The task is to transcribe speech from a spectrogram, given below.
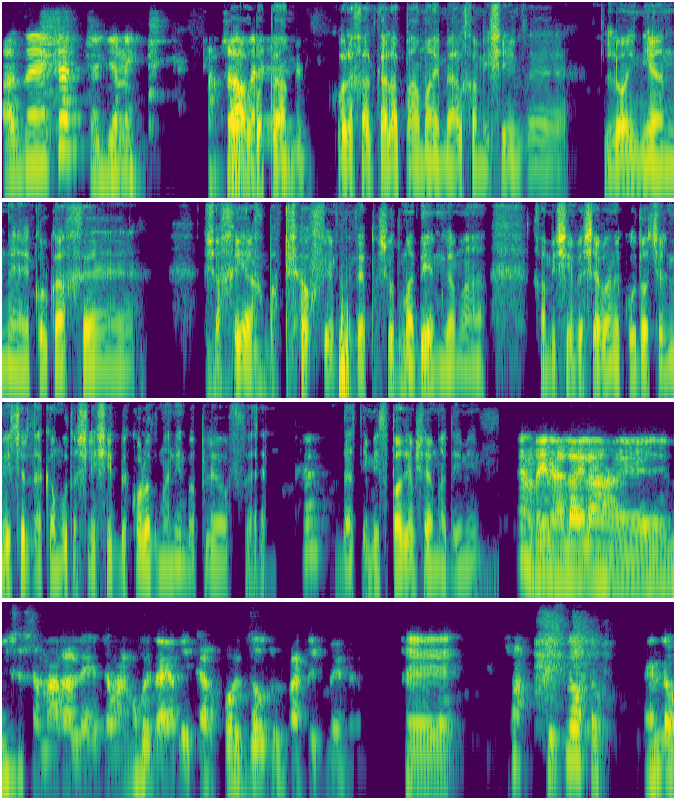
אז אה, כן, הגיוני. ארבע אה, פעמים, כל אחד קלע פעמיים מעל חמישים, זה לא עניין אה, כל כך שכיח בפלייאופים, זה פשוט מדהים, גם ה-57 נקודות של מיטשל זה הכמות השלישית בכל הזמנים בפלייאוף, כן. לדעתי מספרים שהם מדהימים. כן, והנה הלילה אה, מי ששמר על אה, ג'מאל מורי זה היה בעיקר פול ג'ורג' ופטריק בבר. תשמע, חיסלו אותו, אין לו...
